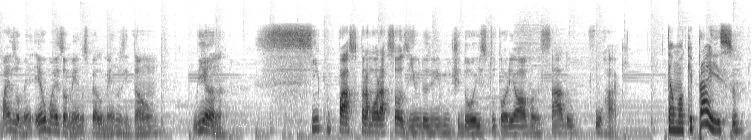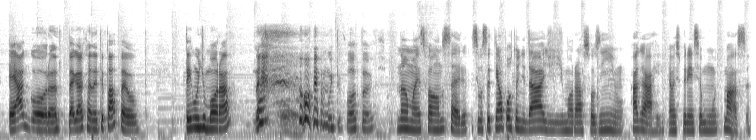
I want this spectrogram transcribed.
mais ou menos, eu mais ou menos, pelo menos. Então, Liana, cinco passos pra morar sozinho em 2022, tutorial avançado, full hack. Tamo aqui pra isso. É agora. Pega a caneta e papel. Tem onde morar? É, é muito importante. Não, mas falando sério, se você tem a oportunidade de morar sozinho, agarre. É uma experiência muito massa.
